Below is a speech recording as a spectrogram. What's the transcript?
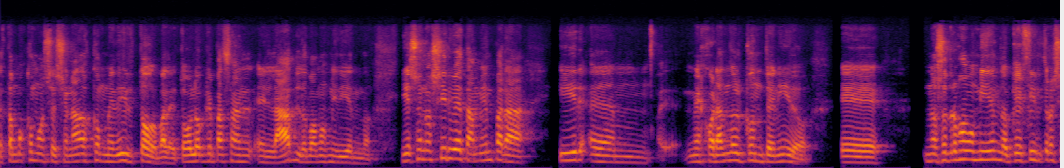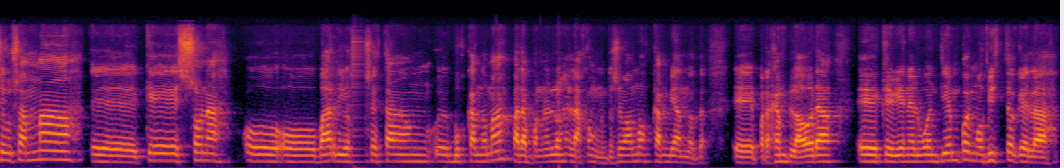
estamos como obsesionados con medir todo, ¿vale? Todo lo que pasa en, la app lo vamos midiendo. Y eso nos sirve también para ir em, mejorando el contenido. Eh, nosotros vamos midiendo qué filtros se usan más, qué zonas o, barrios se están eh, buscando más para ponerlos en la home. Entonces vamos cambiando. Eh, por ejemplo, ahora eh, que viene el buen tiempo, hemos visto que las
